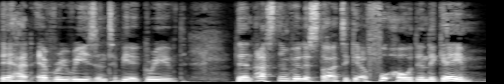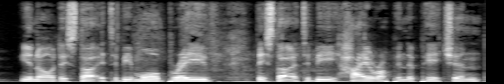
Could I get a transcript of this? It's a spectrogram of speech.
they had every reason to be aggrieved. Then Aston Villa started to get a foothold in the game. You know, they started to be more brave. They started to be higher up in the pitch, and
